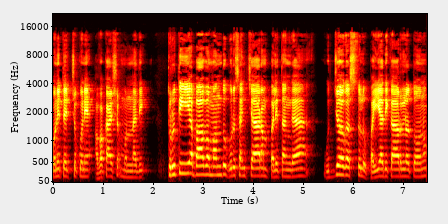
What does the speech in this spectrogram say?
కొని తెచ్చుకునే అవకాశం ఉన్నది తృతీయ భావమందు గురు సంచారం ఫలితంగా ఉద్యోగస్తులు పై అధికారులతోనూ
